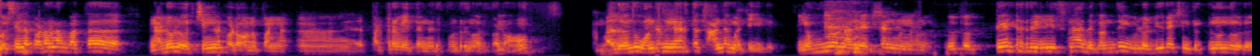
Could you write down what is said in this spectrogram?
ஒரு சில படம் எல்லாம் பார்த்தா நடுவுல ஒரு சின்ன படம் ஒண்ணு பண்ணேன் பற்றவை தன்னிருக்குன்றன்னு ஒரு படம். அது வந்து ஒன்றரை மணி நேரத்தை தாண்ட மாட்டேங்குது. எவ்வளவு நாங்க எக்ஸ்டெண்ட் பண்ணாலும். இப்ப தியேட்டர் ரிலீஸ்னா அதுக்கு வந்து இவ்வளவு டியூரேஷன் இருக்கணும்னு ஒரு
